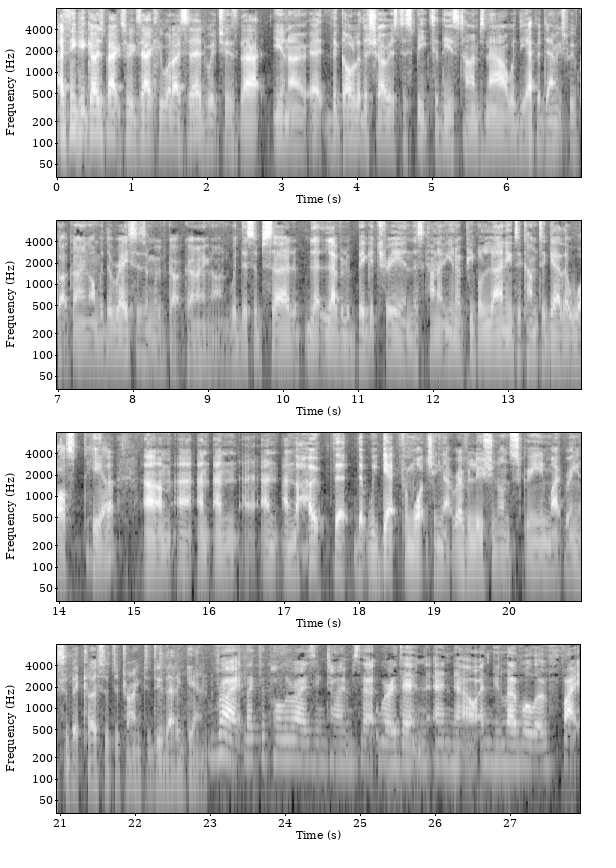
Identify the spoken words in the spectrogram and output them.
I think it goes back to exactly what I said, which is that, you know, uh, the goal of the show is to speak to these times now with the epidemics we've got going on, with the racism we've got going on, with this absurd le- level of bigotry and this kind of, you know, people learning to come together whilst here. Um, and, and, and, and the hope that, that we get from watching that revolution on screen might bring us a bit closer to trying to do that again. Right, like the polarizing times that were then and now, and the level of fight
